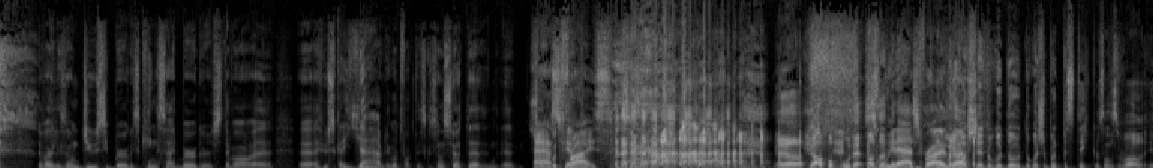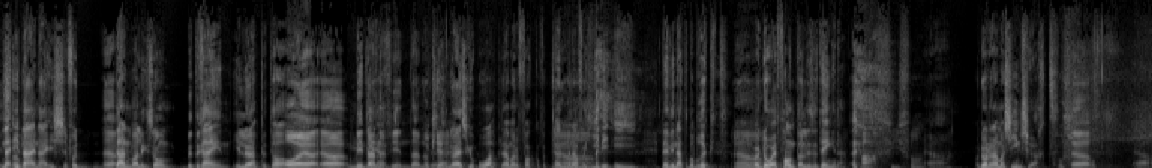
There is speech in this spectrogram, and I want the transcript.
Det var liksom juicy burgers, kingside burgers. Det var eh, Jeg husker det jævlig godt, faktisk. Sånne søte uh, Ass fries. Ja, ja apropos det. Altså, Sweet ass fries. men det var ikke, dere, dere, ikke brukt bestikk og sånn som var i Nei, nei, nei, ikke for Ja. den var liksom bedrein i løpet av oh, ja, ja. Middagen. Den er fin. Den er Ok. Så når jeg skulle åpne den motherfuckeren for tømme Ja. den for å hive i det vi nettopp har brukt, Ja. og da jeg fant alle disse tingene. Ah, fy faen. Og da hadde den maskinen kjørt. Ja.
